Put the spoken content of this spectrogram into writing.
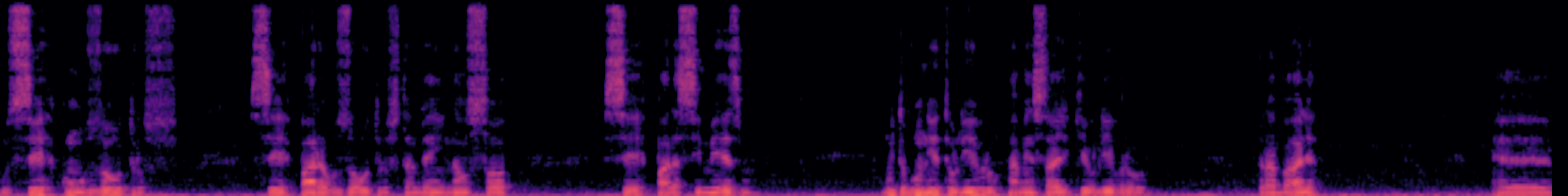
o ser com os outros, ser para os outros também, não só ser para si mesmo. Muito bonito o livro, a mensagem que o livro trabalha. É,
